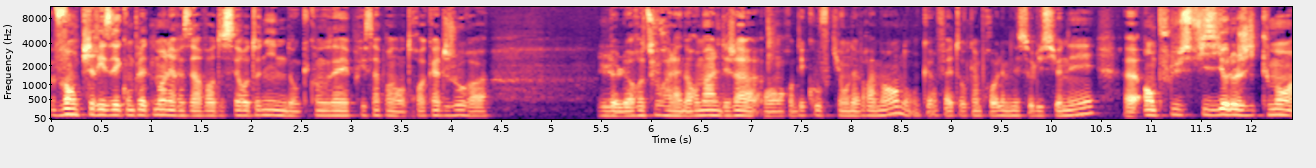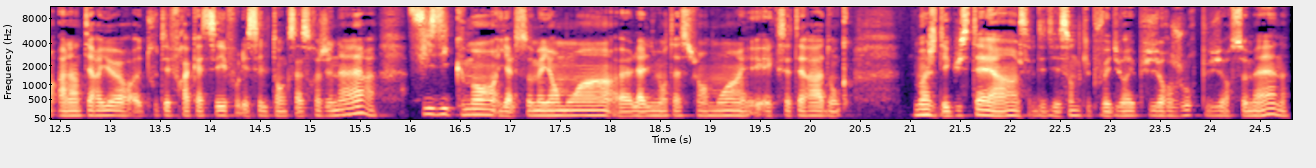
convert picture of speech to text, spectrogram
vampiriser complètement les réservoirs de sérotonine. Donc quand vous avez pris ça pendant 3-4 jours... Euh, le, retour à la normale, déjà, on redécouvre qui on est vraiment, donc en fait, aucun problème n'est solutionné. Euh, en plus, physiologiquement, à l'intérieur, euh, tout est fracassé, il faut laisser le temps que ça se régénère. Physiquement, il y a le sommeil en moins, euh, l'alimentation en moins, et, etc. Donc, moi, je dégustais, hein, des descentes qui pouvaient durer plusieurs jours, plusieurs semaines,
